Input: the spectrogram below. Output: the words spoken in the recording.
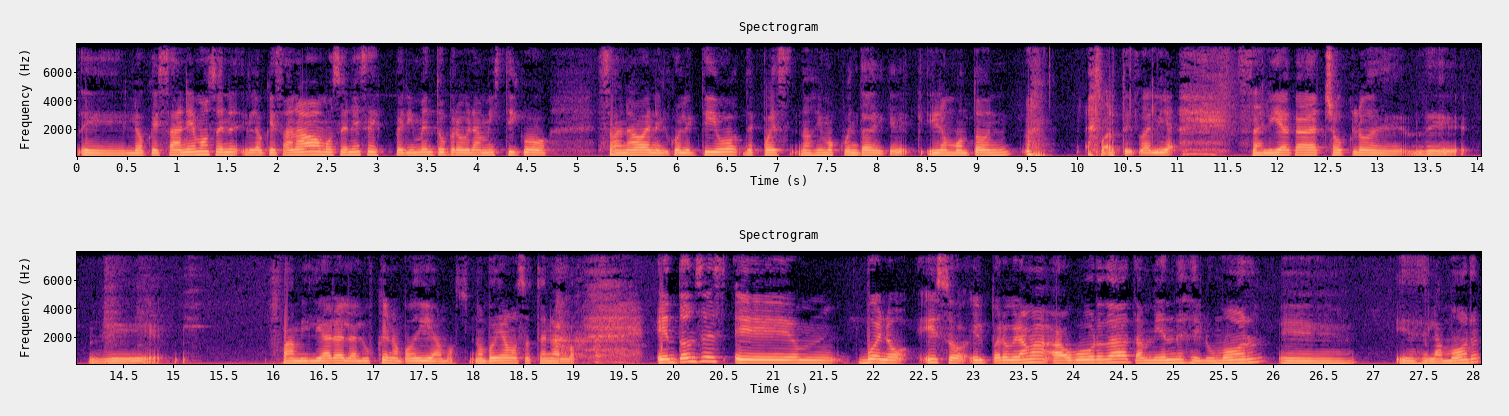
eh, lo que sanemos en, lo que sanábamos en ese experimento programístico sanaba en el colectivo después nos dimos cuenta de que, era un montón aparte salía salía cada choclo de, familiar a la luz que no podíamos no podíamos sostenerlo entonces, eh, bueno, eso, el programa aborda también desde el humor eh, y desde el amor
